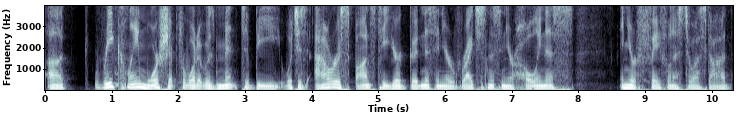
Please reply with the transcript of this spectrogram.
uh, reclaim worship for what it was meant to be, which is our response to your goodness and your righteousness and your holiness and your faithfulness to us, God.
